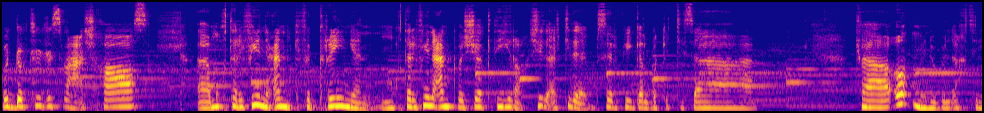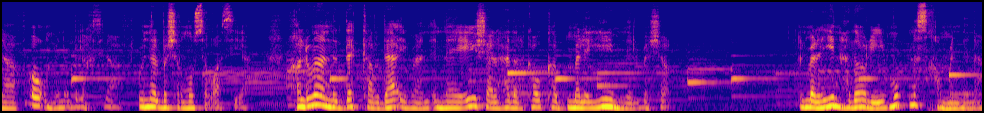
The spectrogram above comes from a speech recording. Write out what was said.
ودك تجلس مع أشخاص آه، مختلفين عنك فكريا مختلفين عنك بأشياء كثيرة. كذا بصير في قلبك اتساع. فأؤمن بالاختلاف أؤمن بالاختلاف. وأن البشر مو سواسية. خلونا نتذكر دائما أن يعيش على هذا الكوكب ملايين من البشر. الملايين هذولي مو بنسخة مننا.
